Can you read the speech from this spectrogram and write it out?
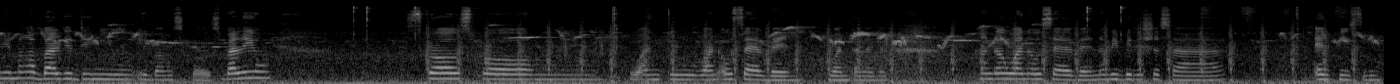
May mga value din yung ibang scrolls. Bali yung scrolls from 1 to 107. 1 talaga. Hanggang 107, nabibili siya sa NPC.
